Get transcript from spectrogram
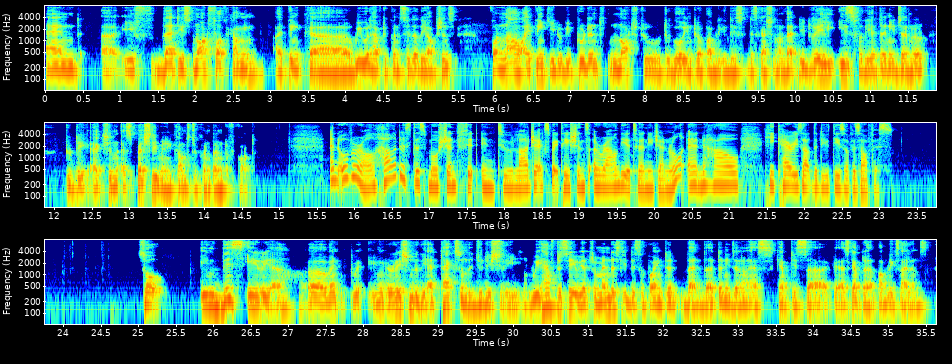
and uh, if that is not forthcoming, I think uh, we will have to consider the options. For now, I think it would be prudent not to, to go into a public dis- discussion of that. It really is for the Attorney General to take action, especially when it comes to contempt of court. And overall, how does this motion fit into larger expectations around the Attorney General and how he carries out the duties of his office? So, in this area, uh, when in relation to the attacks on the judiciary, we have to say we are tremendously disappointed that the Attorney General has kept his uh, has kept a public silence.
